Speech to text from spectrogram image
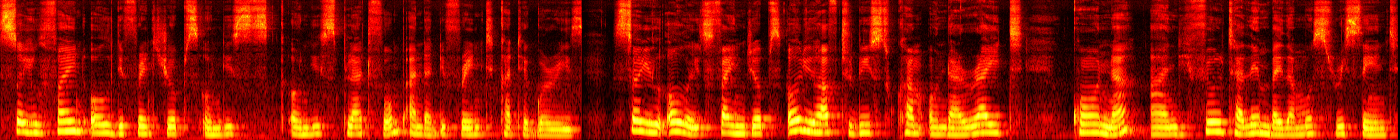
So you'll find all different jobs on this on this platform under different categories. So you'll always find jobs. All you have to do is to come on the right corner and filter them by the most recent.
